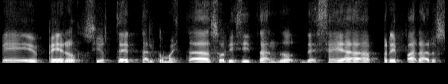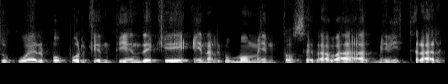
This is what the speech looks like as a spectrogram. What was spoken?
Eh, pero si usted, tal como está solicitando, desea preparar su cuerpo porque entiende que en algún momento se la va a administrar,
